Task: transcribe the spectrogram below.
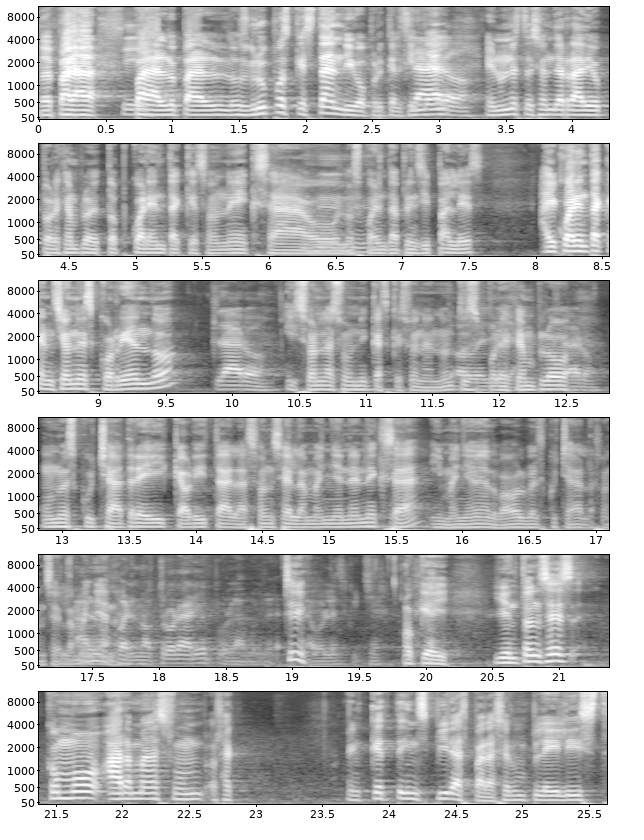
Sea, para, Sí. para, para los grupos que están, digo, porque al final, Claro. en una estación de radio, por ejemplo, de top 40, que son EXA o los ujú. 40 principales, hay 40 canciones corriendo claro. y son las únicas que suenan, ¿no? Todo Entonces, por día, ejemplo, claro. uno escucha a Drake ahorita a las 11 de la mañana en EXA y mañana lo va a volver a escuchar a las 11 de la a lo mañana. mejor en otro horario, pues la vuelve, Sí. la vuelve a escuchar. Ok, y entonces, ¿cómo armas un, o sea, en qué te inspiras para hacer un playlist?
